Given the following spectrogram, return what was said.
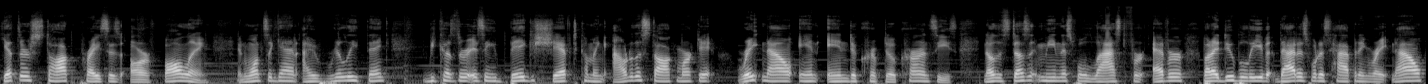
yet their stock prices are falling. And once again, I really think because there is a big shift coming out of the stock market right now and into cryptocurrencies. Now, this doesn't mean this will last forever, but I do believe that is what is happening right now,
